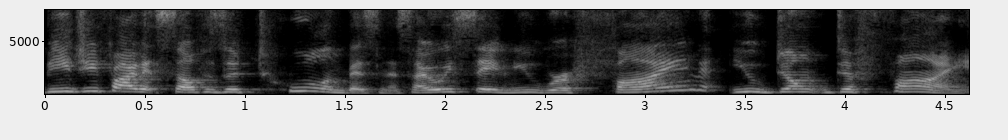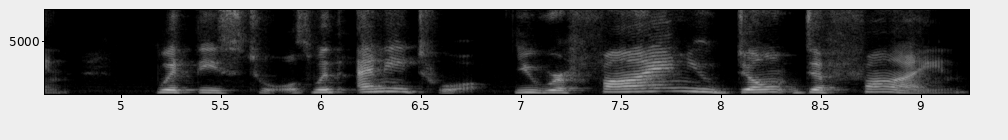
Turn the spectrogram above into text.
BG5 itself is a tool in business. I always say you refine, you don't define with these tools, with any tool. You refine, you don't define.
